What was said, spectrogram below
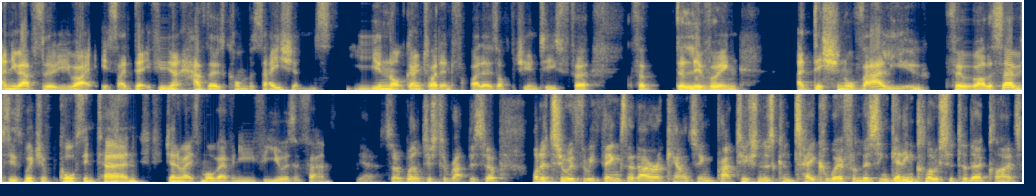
And you're absolutely right. It's like if you don't have those conversations, you're not going to identify those opportunities for for delivering additional value through other services, which of course in turn generates more revenue for you as a firm. Yeah. So, Will, just to wrap this up, what are two or three things that our accounting practitioners can take away from this in getting closer to their clients?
